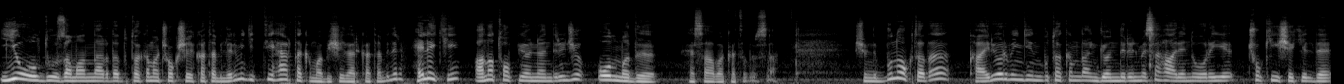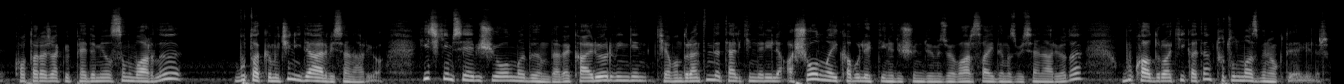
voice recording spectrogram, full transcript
iyi olduğu zamanlarda bu takıma çok şey katabilir mi? Gittiği her takıma bir şeyler katabilir. Hele ki ana top yönlendirici olmadığı hesaba katılırsa. Şimdi bu noktada Kyrie Irving'in bu takımdan gönderilmesi halinde orayı çok iyi şekilde kotaracak bir Paddy Mills'ın varlığı bu takım için ideal bir senaryo. Hiç kimseye bir şey olmadığında ve Kyrie Irving'in Kevin Durant'in de telkinleriyle aşı olmayı kabul ettiğini düşündüğümüz ve varsaydığımız bir senaryoda bu kadro hakikaten tutulmaz bir noktaya gelir.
